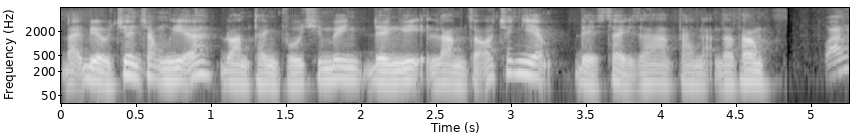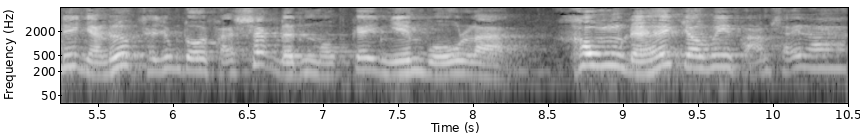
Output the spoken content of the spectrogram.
Đại biểu Trương Trọng Nghĩa, đoàn thành phố Hồ Chí Minh đề nghị làm rõ trách nhiệm để xảy ra tai nạn giao thông. Quản lý nhà nước thì chúng tôi phải xác định một cái nhiệm vụ là không để cho vi phạm xảy ra.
